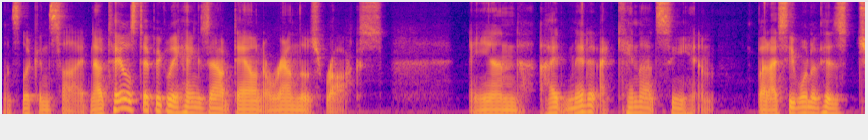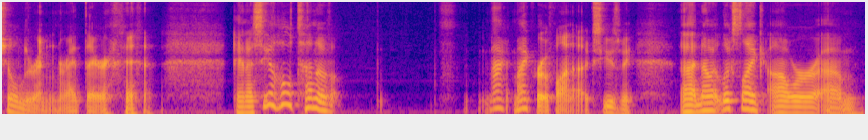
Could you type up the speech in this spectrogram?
Let's look inside. Now, Tails typically hangs out down around those rocks. And I admit it, I cannot see him. But I see one of his children right there. and I see a whole ton of microfauna, excuse me. Uh, no, it looks like our um,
